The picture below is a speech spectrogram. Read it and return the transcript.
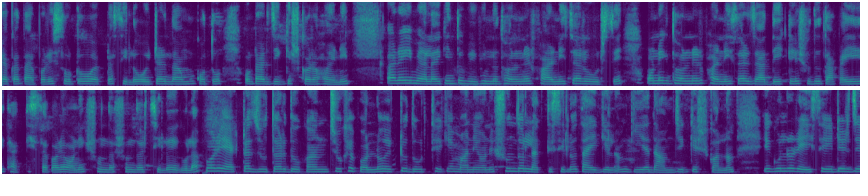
টাকা, তারপরে ছোটো একটা ছিল, ওইটার দাম কত ওটা আর জিজ্ঞেস করা হয়নি। আর এই মেলায় কিন্তু বিভিন্ন ধরনের ফার্নিচারও উঠছে। অনেক ধরনের ফার্নিচার যা দেখলে শুধু তাকাইয়েই থাকতে ইচ্ছা করে, অনেক সুন্দর সুন্দর ছিল এগুলা। পরে একটা জুতার দোকান চোখে পড়ল, একটু দূর থেকে মানে অনেক সুন্দর লাগতেছিল, তাই গেলাম, গিয়ে দাম জিজ্ঞেস করলাম। এগুলোর এই সাইডের যে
